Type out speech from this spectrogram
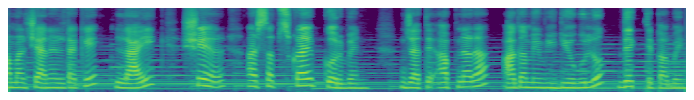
আমার চ্যানেলটাকে লাইক, শেয়ার আর সাবস্ক্রাইব করবেন, যাতে আপনারা আগামী ভিডিওগুলো দেখতে পাবেন।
